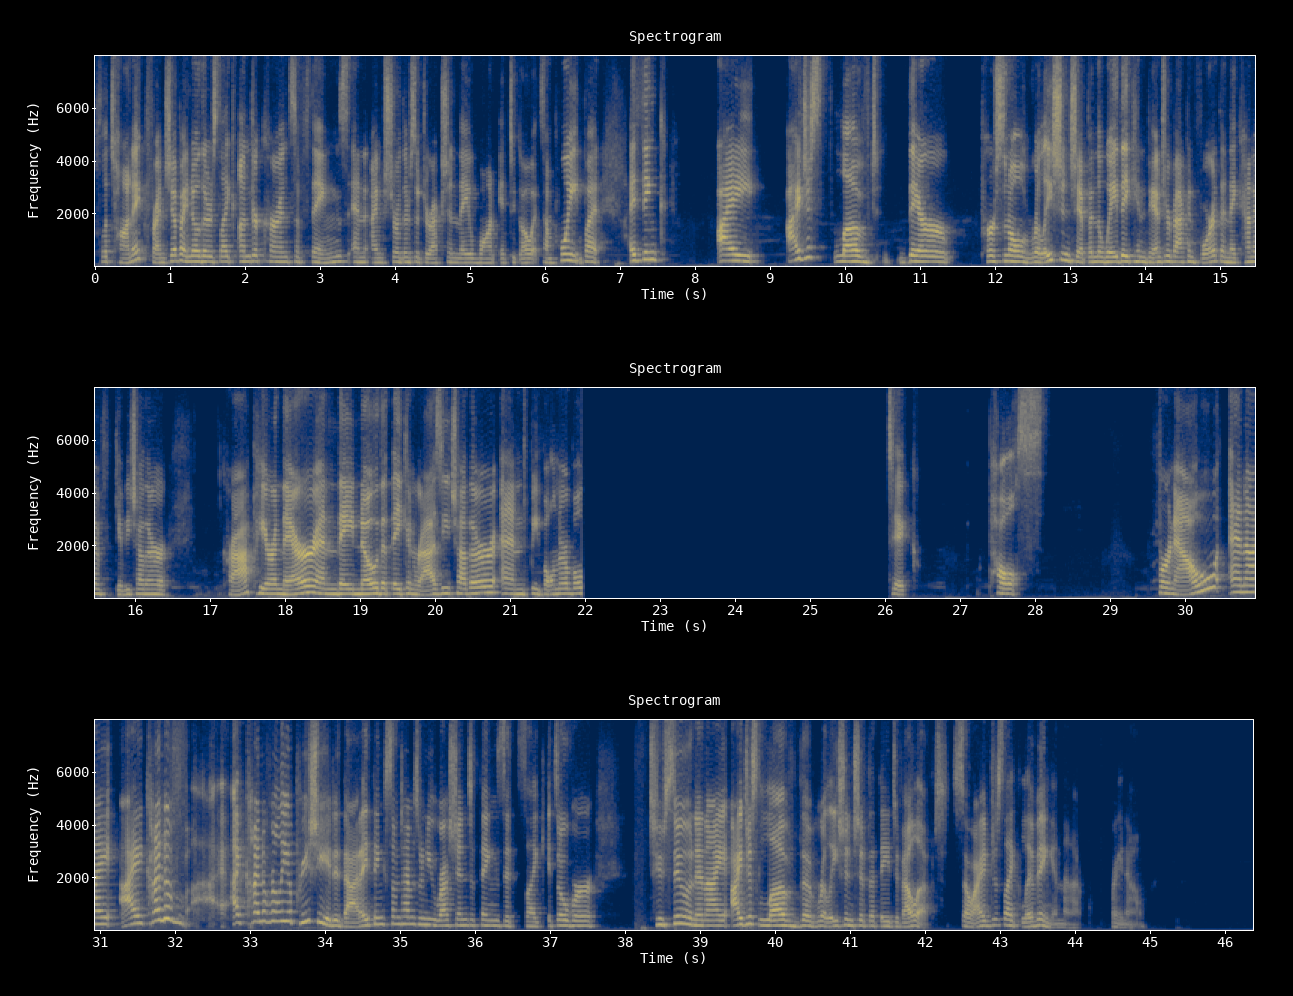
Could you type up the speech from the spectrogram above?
platonic friendship. I know there's like undercurrents of things and I'm sure there's a direction they want it to go at some point, but I think I I just loved their personal relationship and the way they can banter back and forth and they kind of give each other crap here and there and they know that they can razz each other and be vulnerable pulse for now and i i kind of I, I kind of really appreciated that i think sometimes when you rush into things it's like it's over too soon and i i just loved the relationship that they developed so i just like living in that right now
